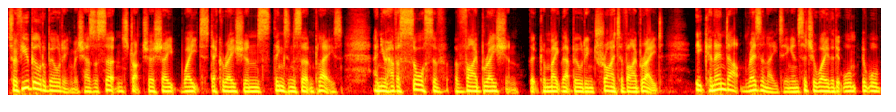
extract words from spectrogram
So if you build a building which has a certain structure, shape, weight, decorations, things in a certain place, and you have a source of, of vibration that can make that building try to vibrate, it can end up resonating in such a way that it will it will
